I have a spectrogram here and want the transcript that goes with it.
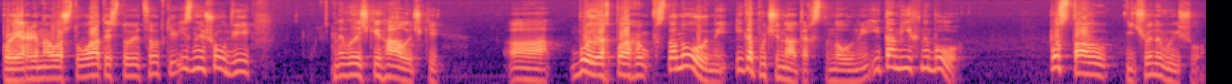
переналаштувати 100% і знайшов дві невеличкі галочки. Бойлер пару встановлений і капучинатор встановлений, і там їх не було. Поставив, нічого не вийшло.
